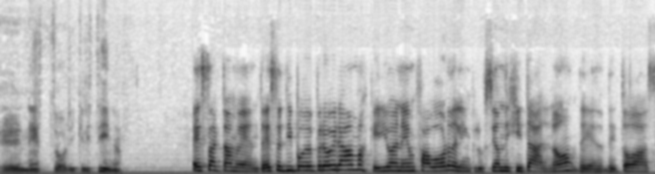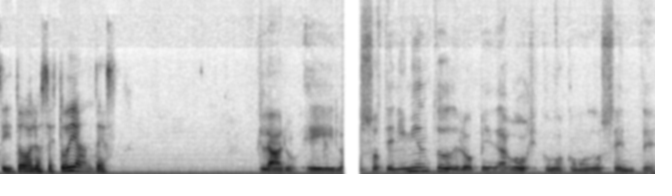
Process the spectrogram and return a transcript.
eh, Néstor y Cristina. Exactamente, ese tipo de programas que iban en favor de la inclusión digital, ¿no? De, de todas y todos los estudiantes. Claro, y sostenimiento de lo pedagógico, vos como docente,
